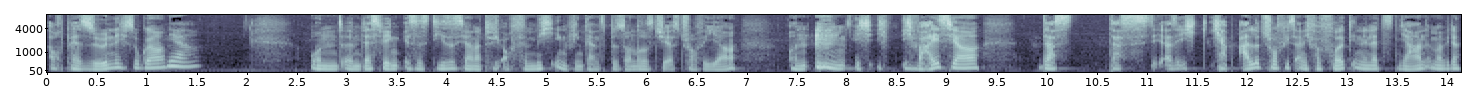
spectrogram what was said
auch persönlich sogar. ja. Und ähm, deswegen ist es dieses Jahr natürlich auch für mich irgendwie ein ganz besonderes GS Trophy Jahr. Und ich, ich, ich weiß ja, dass dass also ich, ich habe alle Trophys eigentlich verfolgt in den letzten Jahren immer wieder.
